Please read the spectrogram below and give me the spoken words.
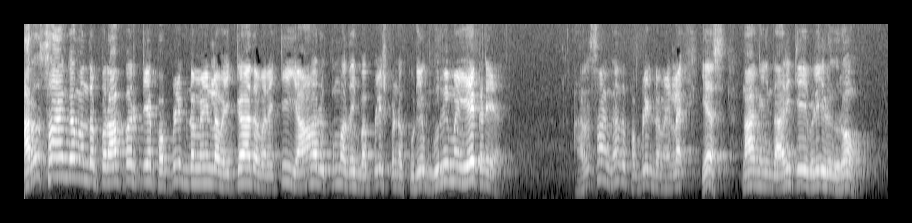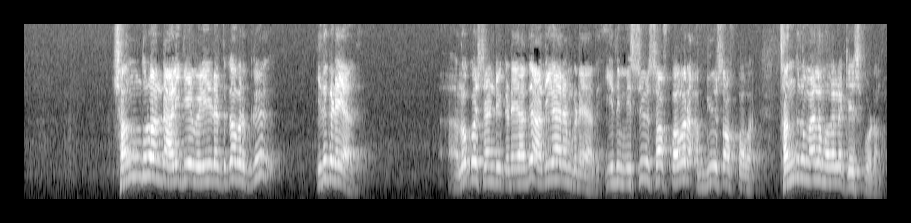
அரசாங்கம் அந்த ப்ராப்பர்ட்டியை பப்ளிக் டொமைனில் வைக்காத வரைக்கும் யாருக்கும் அதை பப்ளிஷ் பண்ணக்கூடிய உரிமையே கிடையாது. அரசாங்கம் அந்த பப்ளிக் டொமைனில் எஸ் நாங்கள் இந்த அறிக்கையை வெளியிடுகிறோம். சந்துரு அந்த அறிக்கையை வெளியிடத்துக்கு அவருக்கு இது கிடையாது. லோகோ ஸ்டாண்டி கிடையாது அதிகாரம் கிடையாது. இது misuse of power abuse of power Chandru மேலே முதல்ல கேஸ் போடணும்.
